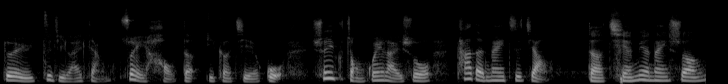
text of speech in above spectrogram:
对于自己来讲最好的一个结果。所以总归来说，他的那一只脚的前面那一双，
